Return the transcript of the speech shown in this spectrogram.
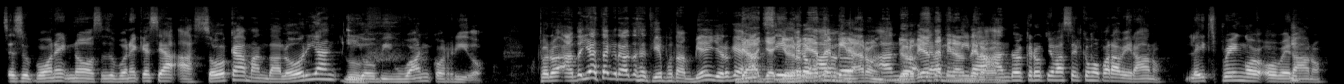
Se supone, no, se supone que sea Ahsoka, Mandalorian y. Obi-Wan corrido. Pero Ando ya está grabando hace tiempo también. Yo creo que Ya, ya, yo creo que ya terminaron. Yo creo que ya la terminaron termina. Andor creo que va a ser como para verano, late spring o, o verano.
